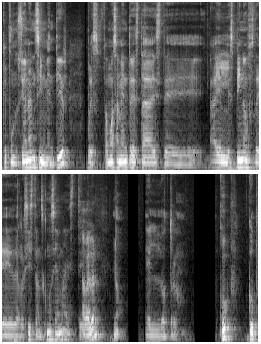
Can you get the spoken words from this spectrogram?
que funcionan sin mentir, pues famosamente está este el spin-off de, de Resistance, ¿cómo se llama? Este, ¿Avalon? No, el otro. Coop. Coop.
